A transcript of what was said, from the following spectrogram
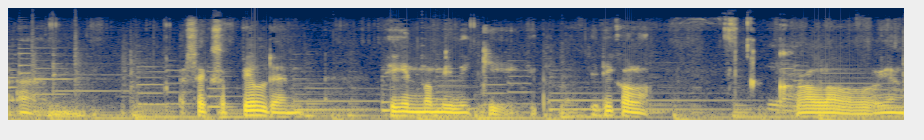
em, sex appeal dan ingin memiliki gitu jadi kalau Iya. kalau yang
